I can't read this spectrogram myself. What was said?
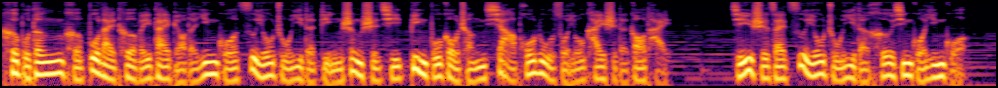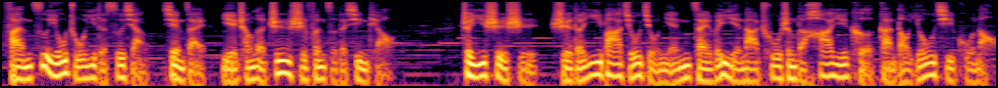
科布登和布赖特为代表的英国自由主义的鼎盛时期，并不构成下坡路所由开始的高台。即使在自由主义的核心国英国，反自由主义的思想现在也成了知识分子的信条。这一事实使得一八九九年在维也纳出生的哈耶克感到尤其苦恼。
